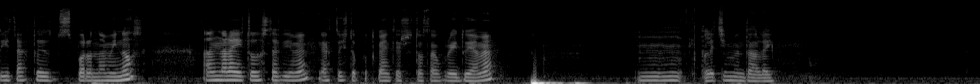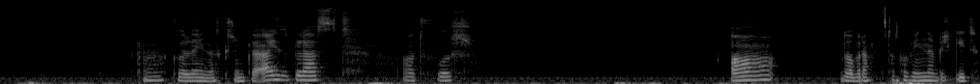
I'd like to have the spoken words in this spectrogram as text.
i tak to jest sporo na minus, ale na razie to zostawimy. Jak coś to pod koniec jeszcze to upgrade'ujemy. Mm, lecimy dalej. O, kolejna skrzynka Ice Blast. Otwórz. O, dobra, to powinno być git.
